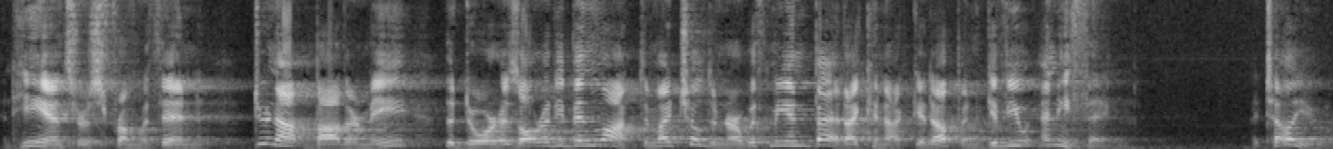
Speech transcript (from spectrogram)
And he answers from within, Do not bother me. The door has already been locked, and my children are with me in bed. I cannot get up and give you anything. I tell you,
